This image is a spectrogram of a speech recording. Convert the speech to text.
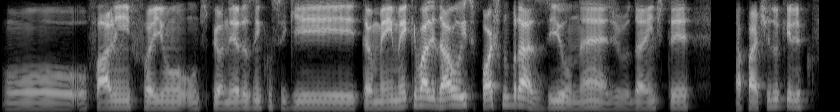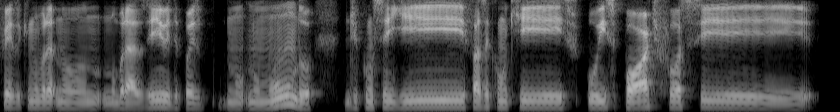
O, o Fallen foi um, um dos pioneiros em conseguir também meio que validar o esporte no Brasil, né? De, da gente ter, a partir do que ele fez aqui no, no, no Brasil e depois no, no mundo, de conseguir fazer com que o esporte fosse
